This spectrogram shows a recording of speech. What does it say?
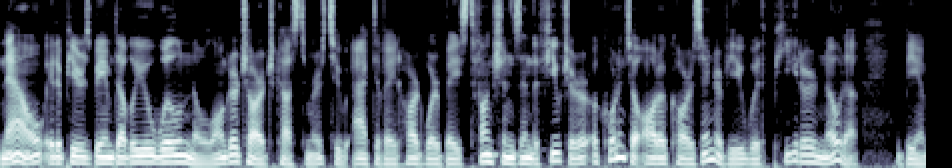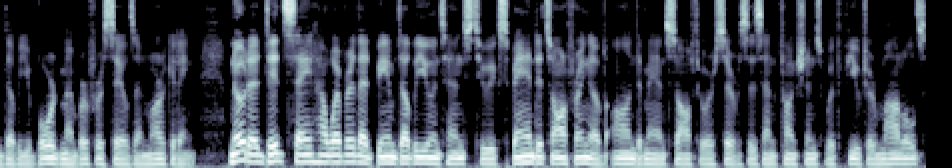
Now, it appears BMW will no longer charge customers to activate hardware based functions in the future, according to Autocar's interview with Pieter Nota, BMW board member for sales and marketing. Noda did say, however, that BMW intends to expand its offering of on demand software services and functions with future models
